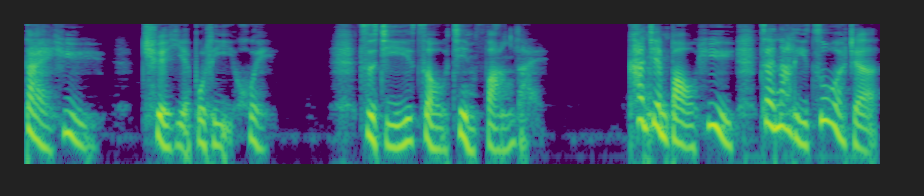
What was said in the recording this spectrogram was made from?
黛玉却也不理会，自己走进房来，看见宝玉在那里坐着，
